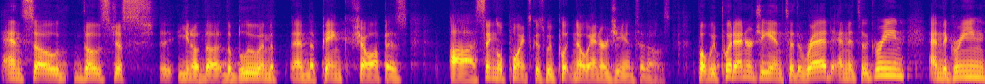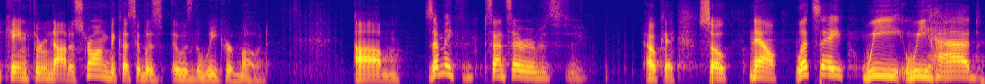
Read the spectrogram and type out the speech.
and so those just you know the the blue and the and the pink show up as uh, single points because we put no energy into those. But we put energy into the red and into the green, and the green came through not as strong because it was it was the weaker mode. Um, does that make sense? Okay, so now let's say we, we had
